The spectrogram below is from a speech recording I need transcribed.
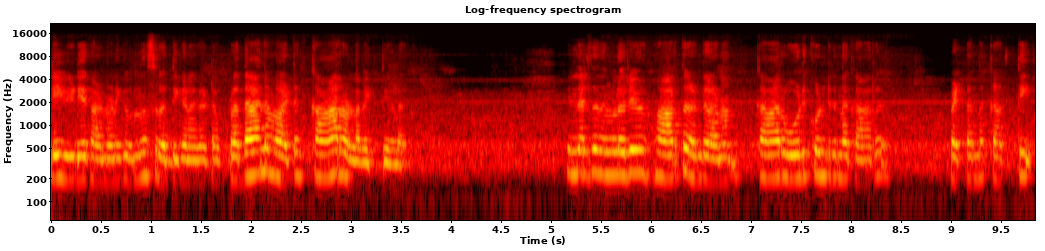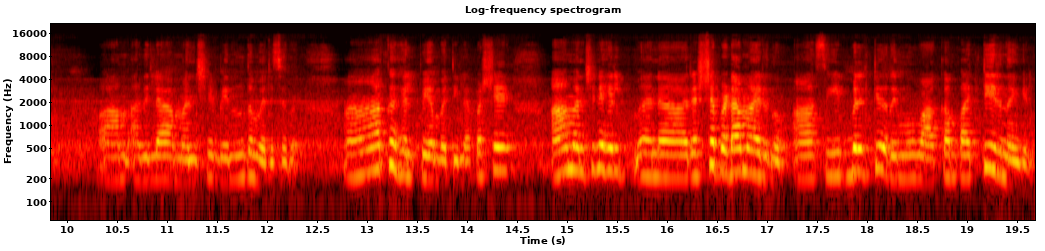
എന്റെ ഈ വീഡിയോ കാണുവാണെങ്കിൽ ഒന്ന് ശ്രദ്ധിക്കണം കേട്ടോ. പ്രധാനമായിട്ടും കാറുള്ള വ്യക്തികൾ ഇന്നലത്തെ നിങ്ങളൊരു വാർത്ത കണ്ടു കാണാം. കാർ ഓടിക്കൊണ്ടിരുന്ന കാറ് പെട്ടെന്ന് കത്തി അതിൽ ആ മനുഷ്യൻ ബന്ധം മരിച്ചത്. ആർക്കും ഹെൽപ്പ് ചെയ്യാൻ പറ്റില്ല പക്ഷേ ആ മനുഷ്യനെ ഹെൽപ്പ് രക്ഷപ്പെടാമായിരുന്നു. ആ സീറ്റ് ബെൽറ്റ് റിമൂവ് ആക്കാൻ പറ്റിയിരുന്നെങ്കിൽ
